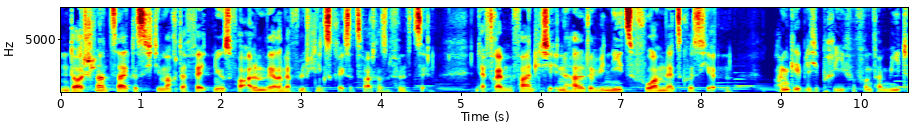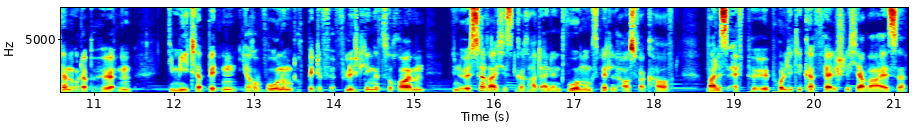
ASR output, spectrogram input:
In Deutschland zeigte sich die Macht der Fake News vor allem während der Flüchtlingskrise 2015, in der fremdenfeindliche Inhalte wie nie zuvor im Netz kursierten. Angebliche Briefe von Vermietern oder Behörden, die Mieter bitten, ihre Wohnung doch bitte für Flüchtlinge zu räumen. In Österreich ist gerade ein Entwurmungsmittel ausverkauft, weil es FPÖ-Politiker fälschlicherweise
